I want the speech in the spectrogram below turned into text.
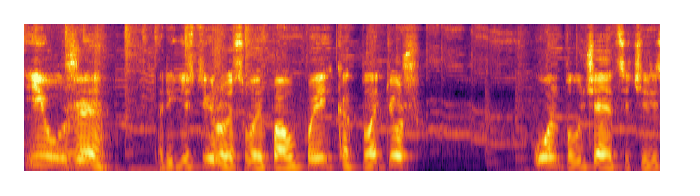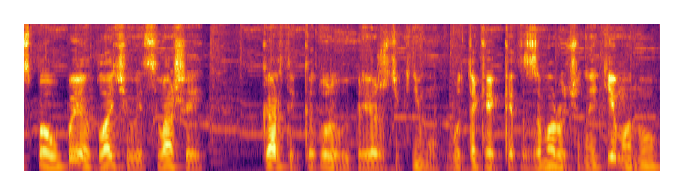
И уже регистрируя свой PowPay как платеж, он, получается, через PowPay оплачивает с вашей карты, которую вы привяжете к нему. Вот такая какая-то замороченная тема, ну,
